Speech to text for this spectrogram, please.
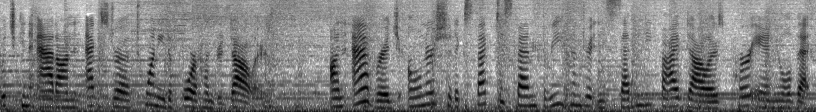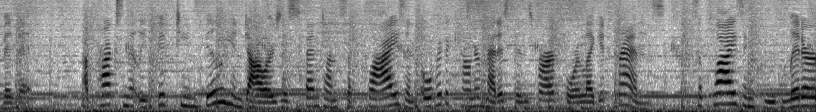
which can add on an extra 20 to $400. On average, owners should expect to spend $375 per annual vet visit. Approximately $15 billion is spent on supplies and over the counter medicines for our four legged friends. Supplies include litter,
